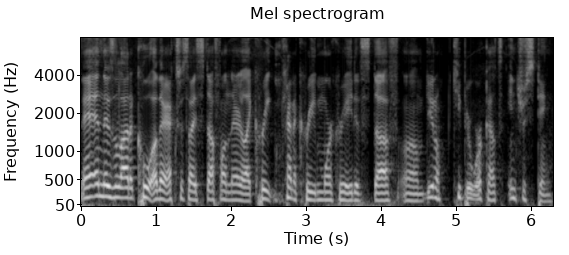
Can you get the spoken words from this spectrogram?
and there's a lot of cool other exercise stuff on there, like cre- kind of create more creative stuff. Um, you know, keep your workouts interesting.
